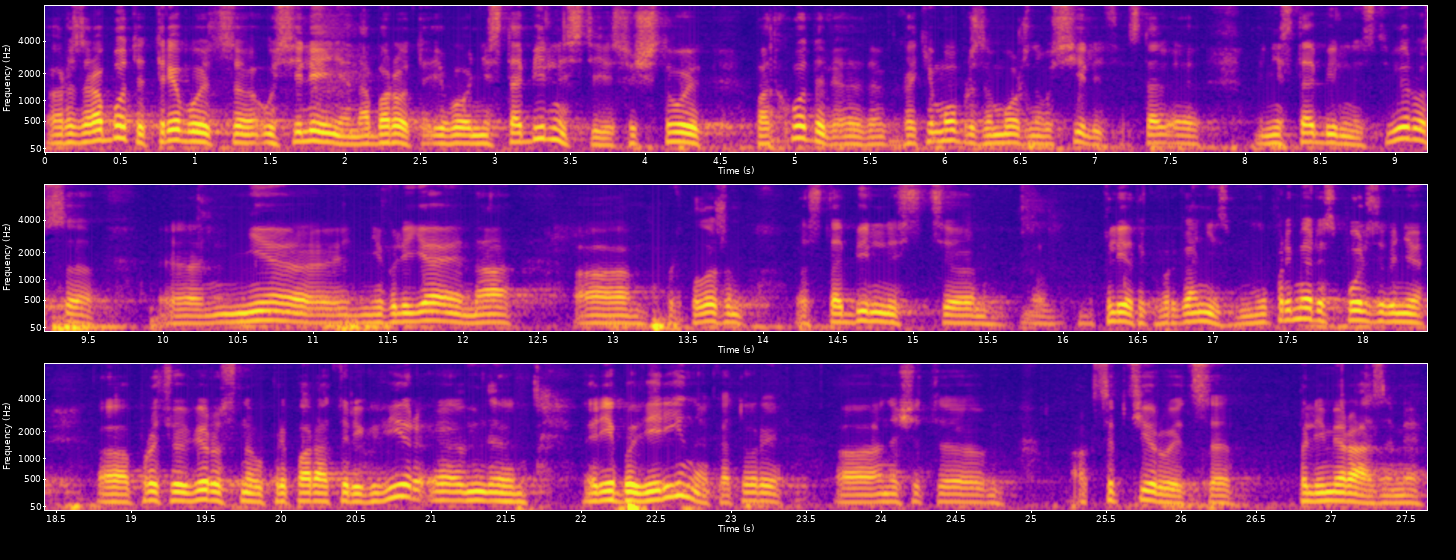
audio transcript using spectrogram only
разработать, требуется усиление, наоборот, его нестабильности. И существуют подходы, э, каким образом можно усилить э, нестабильность вируса, э, не, не влияя на, а, предположим, стабильность клеток в организме. Например, использование противовирусного препарата рибовирина, который значит, акцептируется полимеразами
